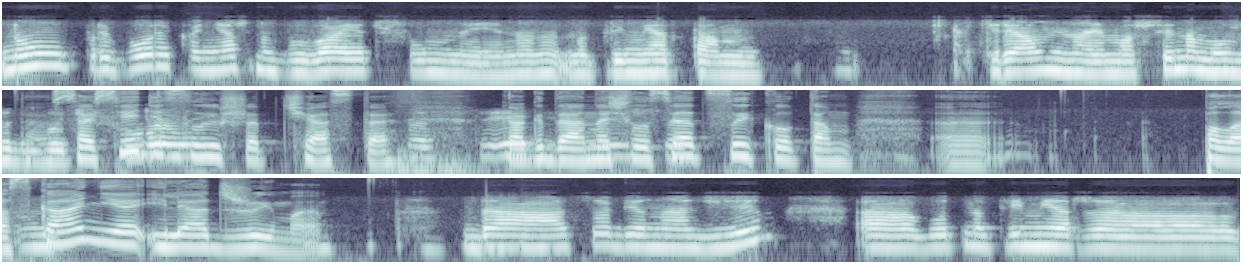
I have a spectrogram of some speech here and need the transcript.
Ну, приборы, конечно, бывают шумные. Ну, например, там стиральная машина может да, быть. Соседи шумной. слышат часто, соседи когда слышат. начался цикл там э, полоскания mm. или отжима. Да, особенно отжим. А, вот, например, а,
